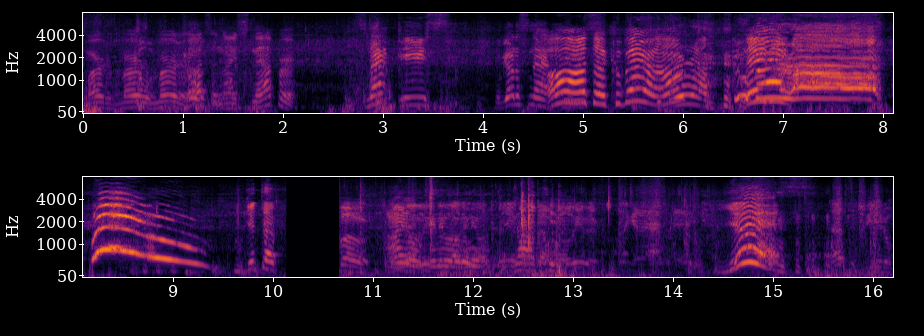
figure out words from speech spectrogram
Murder, murder, murder. That's a nice snapper. Snap piece. We got a snap Oh, piece. that's a Cubera, huh? Cubera. Cubera! Woo! Get that boat. I know Anyone, anyone, another anyone. one. He ain't Not kidding. Yes! That's a beautiful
